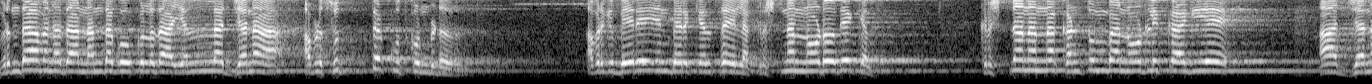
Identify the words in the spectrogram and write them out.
ವೃಂದಾವನದ ನಂದಗೋಕುಲದ ಎಲ್ಲ ಜನ ಅವಳು ಸುತ್ತ ಕೂತ್ಕೊಂಡು ಬಿಡೋರು ಅವರಿಗೆ ಬೇರೆ ಏನು ಬೇರೆ ಕೆಲಸ ಇಲ್ಲ. ಕೃಷ್ಣನ್ ನೋಡೋದೇ ಕೆಲಸ. ಕೃಷ್ಣನನ್ನ ಕಣ್ತುಂಬ ನೋಡಲಿಕ್ಕಾಗಿಯೇ ಆ ಜನ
